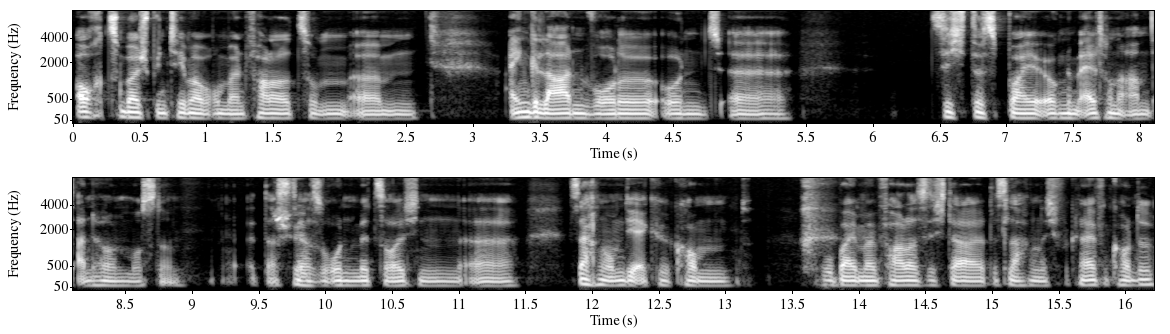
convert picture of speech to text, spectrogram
Auch zum Beispiel ein Thema, warum mein Vater zum ähm, eingeladen wurde und äh, sich das bei irgendeinem Elternabend anhören musste. Dass Schön. der Sohn mit solchen äh, Sachen um die Ecke kommt. Wobei mein Vater sich da das Lachen nicht verkneifen konnte.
